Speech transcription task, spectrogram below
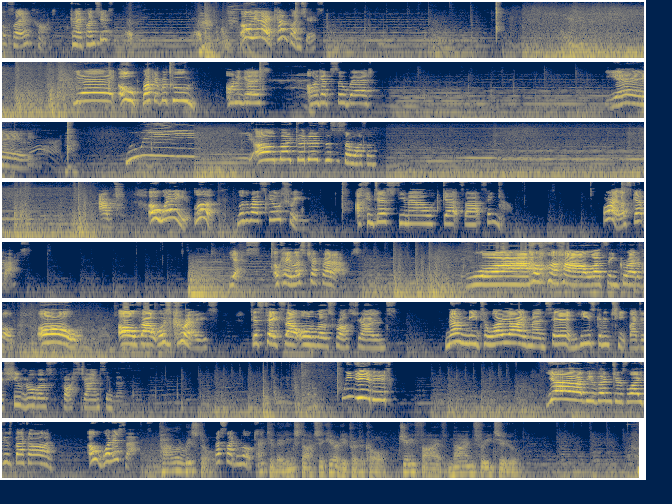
Looks like I can't. Can I punch it? Oh yeah, I can punch it. Rocket Raccoon! I wanna get it. I wanna get it so bad. Yay! Whee! Oh my goodness, this is so awesome. Ouch. Oh wait, look! Look at that skill tree. I can just, you know, get that thing now. Alright, let's get that. Yes. Okay, let's check that out. Wow, that's incredible. Oh, oh, that was great. Just takes out all those frost giants. No need to worry, Iron Man's here, and he's gonna cheat by just shooting all those frost giants in them. We did it! Yeah, the Avengers light is back on. Oh, what is that? Power restore. That's like a little. Activating stock security protocol J5932.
